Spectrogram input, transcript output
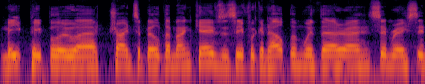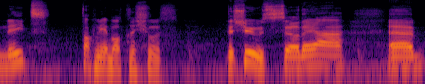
meet people who are trying to build their man caves and see if we can help them with their uh, sim racing needs. talk to me about the shoes. The shoes. So they are um,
